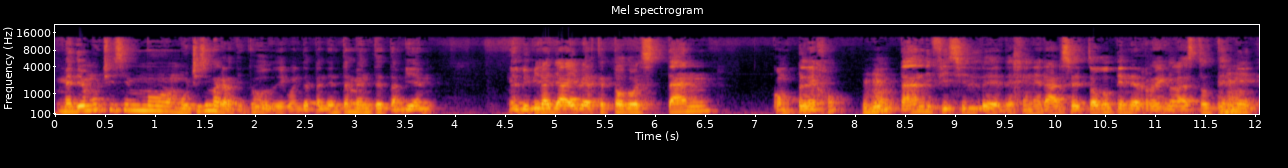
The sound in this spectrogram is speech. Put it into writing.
me dio muchísimo, muchísima gratitud, digo, independientemente también el vivir allá y ver que todo es tan complejo, ¿no? Ujú. tan difícil de, de generarse, todo tiene reglas, todo tiene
